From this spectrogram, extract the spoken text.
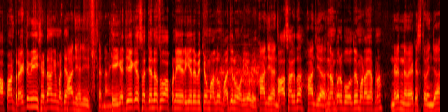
ਆਪਾਂ ਡਾਇਰੈਕਟ ਵੀ ਛੱਡਾਂਗੇ ਮੱਝਾਂ? ਹਾਂਜੀ ਹਾਂਜੀ ਛੱਡਾਂਗੇ। ਠੀਕ ਹੈ ਜੇ ਕਿ ਸੱਜਣ ਇਥੋਂ ਆਪਣੇ ਏਰੀਆ ਦੇ ਵਿੱਚੋਂ ਮੰਨ ਲਓ ਮੱਝ ਲਵਾਉਣੀ ਹੋਵੇ ਹਾਂਜੀ ਹਾਂਜੀ। ਆ ਸਕਦਾ? ਹਾਂਜੀ ਆ ਨੰਬਰ ਬੋਲ ਦਿਓ ਮਾੜਾ ਜਿਹਾ ਆਪਣਾ। 9957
